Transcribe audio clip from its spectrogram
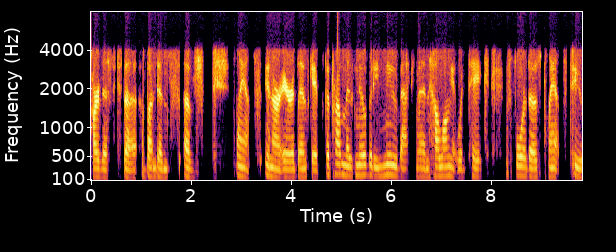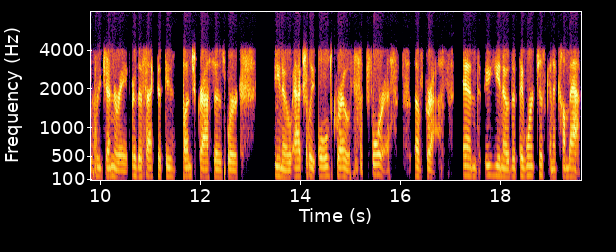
harvest the abundance of plants in our arid landscape. The problem is nobody knew back then how long it would take for those plants to regenerate, or the fact that these bunch grasses were, you know, actually old growth forests of grass, and you know that they weren't just going to come back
